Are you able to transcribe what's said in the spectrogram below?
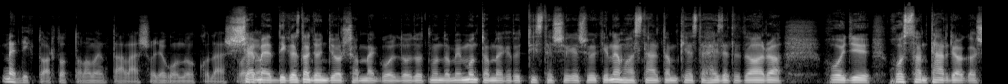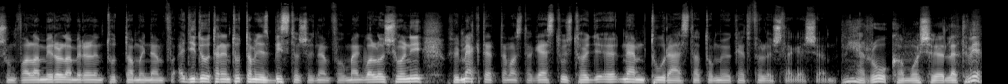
meddig tartott a lamentálás vagy a gondolkodás? Sem vagy a... eddig, az nagyon gyorsan megoldódott. Mondom, én mondtam neked, hogy tisztességes vagyok, én nem használtam ki ezt a helyzetet arra, hogy hosszan tárgyalgassunk valamiről, amiről én tudtam, hogy nem. Egy idő után én tudtam, hogy ez biztos, hogy nem fog megvalósulni, hogy megtettem azt a gesztust, hogy nem túráztatom őket fölöslegesen. Milyen róka mosolyod lett? Milyen,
